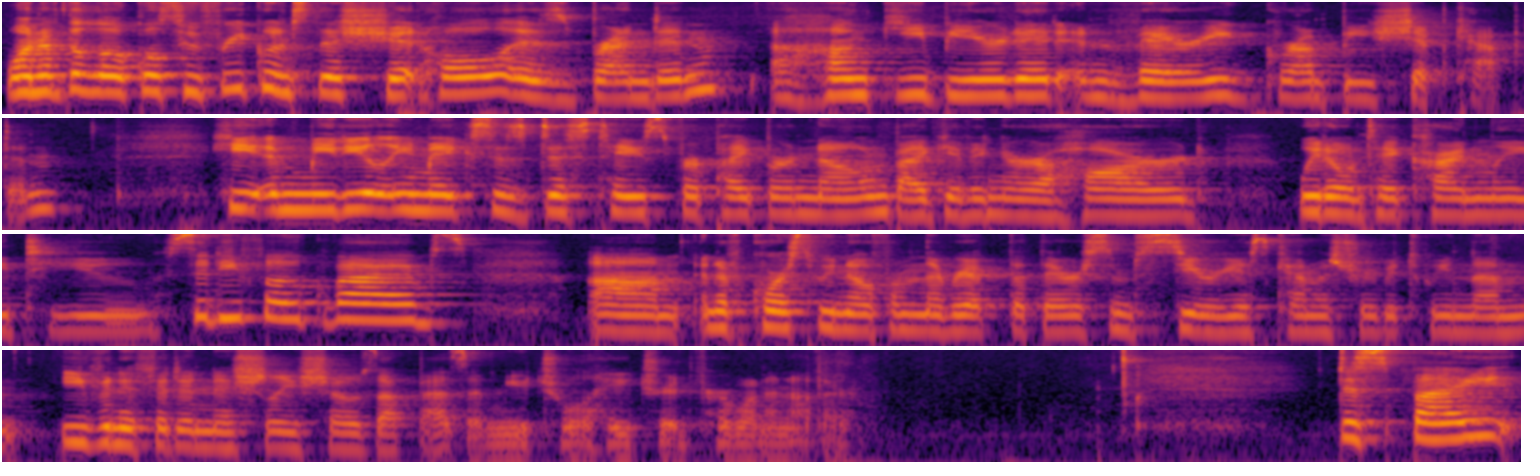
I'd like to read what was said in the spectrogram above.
One of the locals who frequents this shithole is Brendan, a hunky, bearded, and very grumpy ship captain. He immediately makes his distaste for Piper known by giving her a hard, we don't take kindly to you city folk vibes. Um, and of course, we know from the rip that there is some serious chemistry between them, even if it initially shows up as a mutual hatred for one another. Despite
